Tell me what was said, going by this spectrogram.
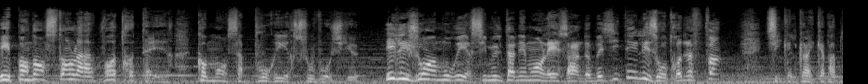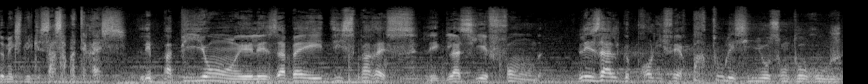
Et pendant ce temps-là, votre terre commence à pourrir sous vos yeux. Et les gens à mourir simultanément, les uns d'obésité, les autres de faim. Si quelqu'un est capable de m'expliquer ça, ça m'intéresse. Les papillons et les abeilles disparaissent, les glaciers fondent, les algues prolifèrent, partout les signaux sont au rouge.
